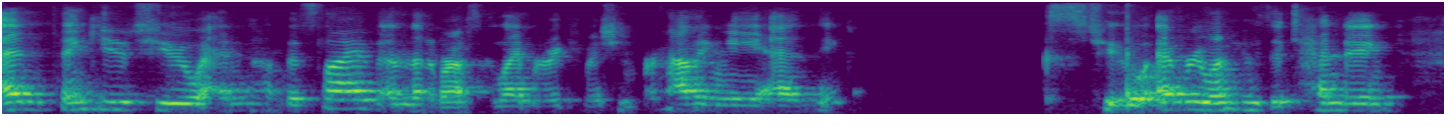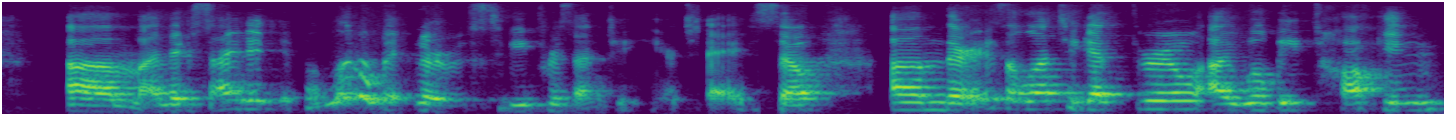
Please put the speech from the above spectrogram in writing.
and thank you to NCompass Live and the Nebraska Library Commission for having me, and thank to everyone who's attending. Um, I'm excited, if a little bit nervous to be presenting here today. So um, there is a lot to get through. I will be talking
